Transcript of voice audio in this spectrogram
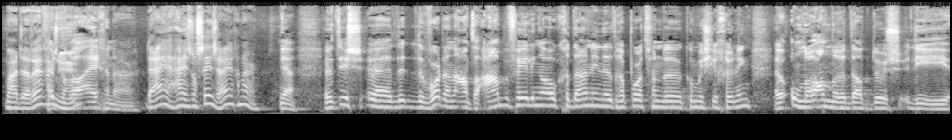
maar de revenue... Hij is nog wel eigenaar. Nee, hij is nog steeds eigenaar. Ja, het is, eh, er worden een aantal aanbevelingen ook gedaan in het rapport van de commissie Gunning. Eh, onder andere dat dus die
